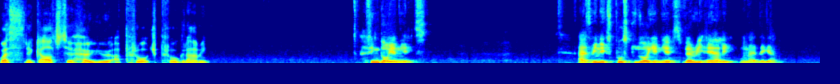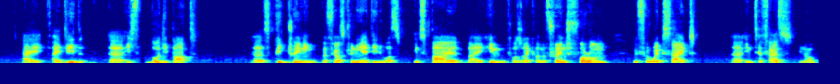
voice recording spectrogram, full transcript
with regards to how you approach programming? I think Dorian Yates. I've been exposed to Dorian Yates very early when I began. I, I did uh, his body part uh, split training. The first training I did was inspired by him. It was like on a French forum with a website uh, interface, you know,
